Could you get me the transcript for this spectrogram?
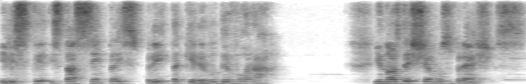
ele está sempre à espreita querendo devorar. E nós deixamos brechas.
